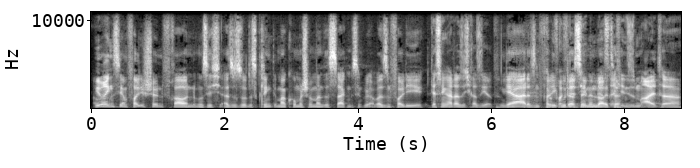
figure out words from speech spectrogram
Aber Übrigens, sie haben voll die schönen Frauen. Da muss ich, also so, das klingt immer komisch, wenn man das sagt, ein bisschen grün, aber das sind voll die, Deswegen hat er sich rasiert. ja, das sind voll die Voll gut aussehenden Leute. In diesem Alter,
